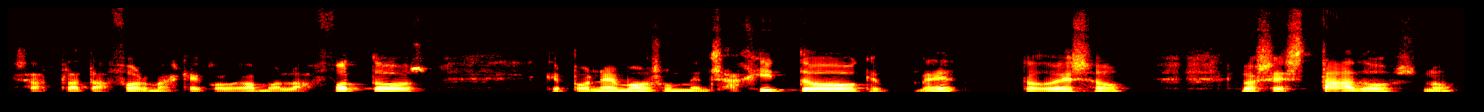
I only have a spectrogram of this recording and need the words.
esas plataformas que colgamos las fotos, que ponemos un mensajito, que, ¿eh? todo eso, los estados, ¿no?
